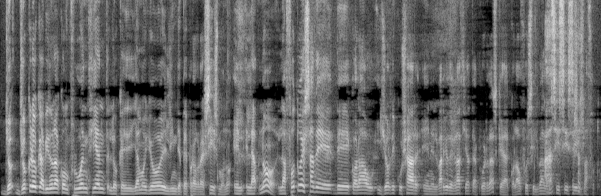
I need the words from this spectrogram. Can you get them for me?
Yo, yo, creo que ha habido una confluencia entre lo que llamo yo el indepeprogresismo. ¿no? la, no, la foto esa de, Colau y Jordi Cuixart en el barrio de Gracia, ¿te acuerdas? Que a Colau fue silbada. Ah, sí, sí, sí. Esa es la foto.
